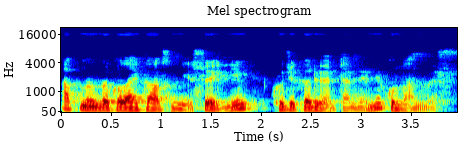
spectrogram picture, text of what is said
Aklınızda kolay kalsın diye söyleyeyim. Koca karı yöntemlerini kullanmıyoruz.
